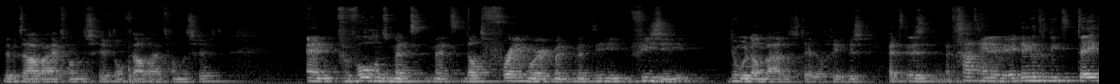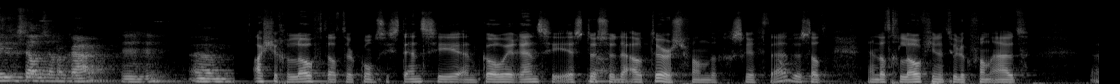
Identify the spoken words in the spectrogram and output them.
de betrouwbaarheid van de schrift, de onfeilbaarheid van de schrift. En vervolgens met, met dat framework, met, met die visie, doen we dan Bijbelse theologie. Dus het, is, het gaat heen en weer. Ik denk dat het niet tegengesteld is aan elkaar. Mhm. Ehm, Als je gelooft dat er consistentie en coherentie is tussen Ja. de auteurs van de geschriften. Hè? Dus dat, en dat geloof je natuurlijk vanuit eh,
